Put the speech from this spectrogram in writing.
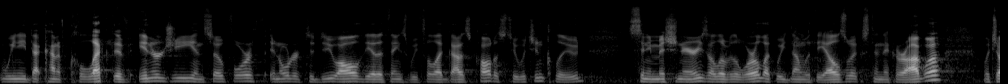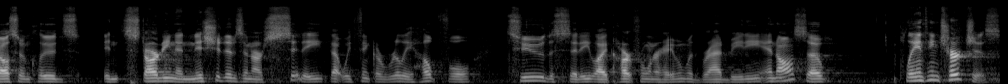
we need that kind of collective energy and so forth in order to do all of the other things we feel like God has called us to, which include sending missionaries all over the world, like we've done with the Elswicks to Nicaragua, which also includes in starting initiatives in our city that we think are really helpful to the city, like Heart for Winter Haven with Brad Beatty, and also planting churches.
